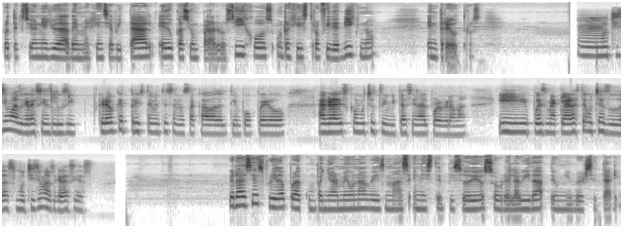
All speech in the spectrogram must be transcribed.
protección y ayuda de emergencia vital, educación para los hijos, un registro fidedigno, entre otros. Mm, muchísimas gracias, Lucy. Creo que tristemente se nos acaba del tiempo, pero agradezco mucho tu invitación al programa y pues me aclaraste muchas dudas. Muchísimas gracias. Gracias Frida por acompañarme una vez más en este episodio sobre la vida de universitario.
